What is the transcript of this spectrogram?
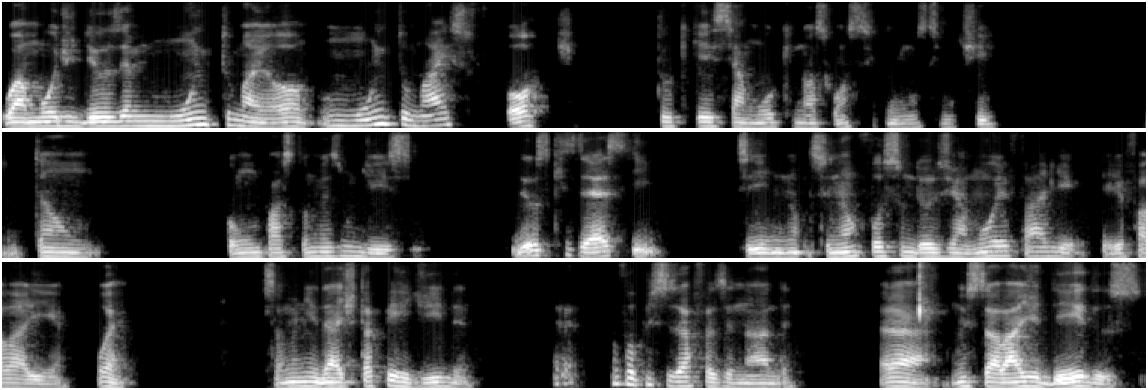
o amor de Deus é muito maior, muito mais forte. do que esse amor que nós conseguimos sentir. Então, como o pastor mesmo disse, se Deus quisesse, se não, se não fosse um Deus de amor, ele falaria, ele falaria ué, essa humanidade está perdida, é, não vou precisar fazer nada. Era um instalar de dedos,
